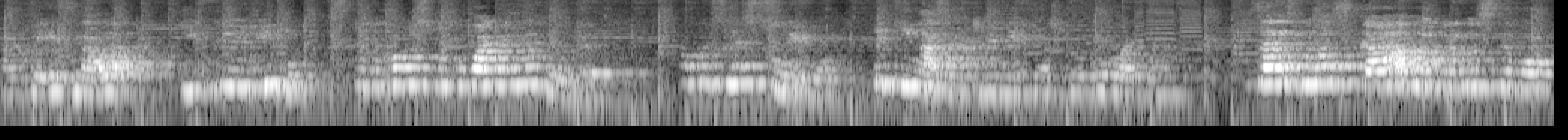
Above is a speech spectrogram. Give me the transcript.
Так я і знала, тільки віку телефоном спілкування не буде. А ми з'ясуємо, які наслідки від їхнього спілкування. Зараз ми вас кавою пригостимо,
